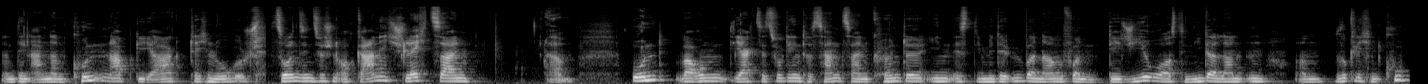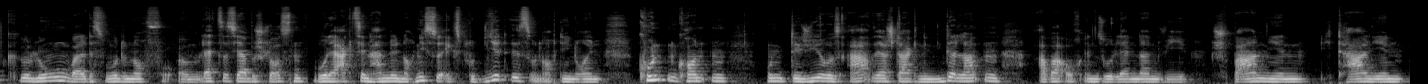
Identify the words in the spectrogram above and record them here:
äh, den anderen Kunden abgejagt. Technologisch sollen sie inzwischen auch gar nicht schlecht sein. Ähm, und warum die Aktie jetzt wirklich interessant sein könnte, ihnen ist die mit der Übernahme von DeGiro aus den Niederlanden ähm, wirklich ein Coup gelungen, weil das wurde noch ähm, letztes Jahr beschlossen, wo der Aktienhandel noch nicht so explodiert ist und auch die neuen Kunden konnten. Und DeGiro ist A, sehr stark in den Niederlanden, aber auch in so Ländern wie Spanien, Italien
